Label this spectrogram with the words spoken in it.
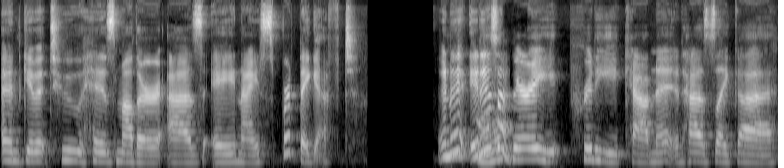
and give it to his mother as a nice birthday gift. And it, it is a very pretty cabinet. It has like a,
